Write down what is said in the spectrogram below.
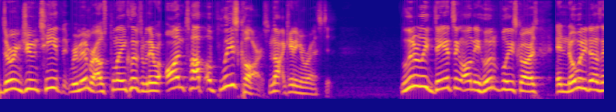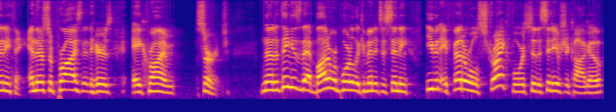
during Juneteenth, remember, I was playing clips where they were on top of police cars, not getting arrested. Literally dancing on the hood of police cars, and nobody does anything. And they're surprised that there's a crime surge. Now, the thing is that Biden reportedly committed to sending even a federal strike force to the city of Chicago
